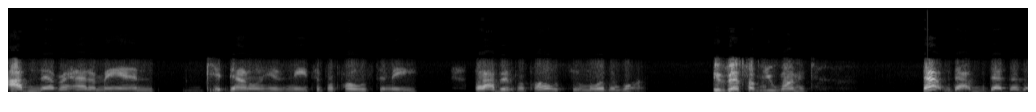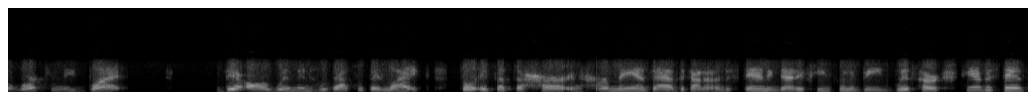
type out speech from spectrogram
I've never had a man get down on his knee to propose to me, but I've been proposed to more than once. Is that something you wanted? That that that doesn't work for me, but there are women who that's what they like. So it's up to her and her man to have the kind of understanding that if he's going to be with her, he understands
